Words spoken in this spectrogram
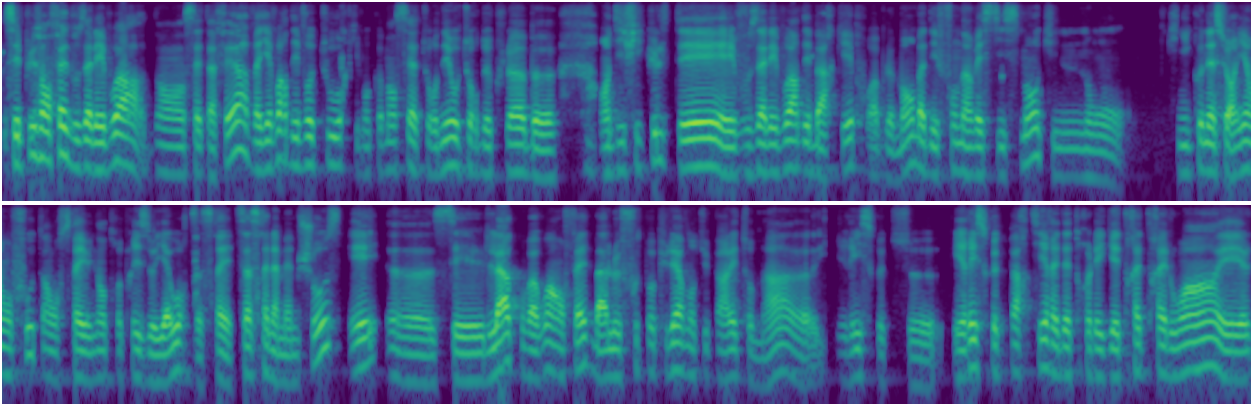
C'est plus, en fait, vous allez voir dans cette affaire, il va y avoir des vautours qui vont commencer à tourner autour de clubs euh, en difficulté, et vous allez voir débarquer probablement bah, des fonds d'investissement qui n'ont qui n'y connaissent rien en foot, hein, on serait une entreprise de yaourt, ça serait, ça serait la même chose. Et euh, c'est là qu'on va voir en fait bah, le foot populaire dont tu parlais, Thomas. Euh, il risque de se, il risque de partir et d'être relégué très très loin, et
